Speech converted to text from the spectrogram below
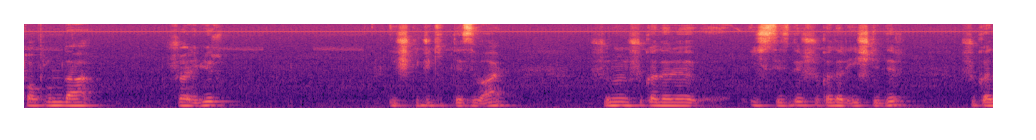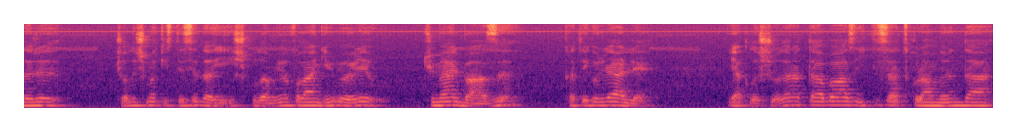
toplumda şöyle bir iş gücü kitlesi var. Şunun şu kadarı işsizdir, şu kadarı işlidir, şu kadarı çalışmak istese dahi iş bulamıyor falan gibi böyle tümel bazı kategorilerle yaklaşıyorlar. Hatta bazı iktisat kuramlarında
